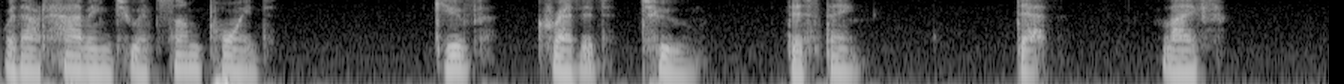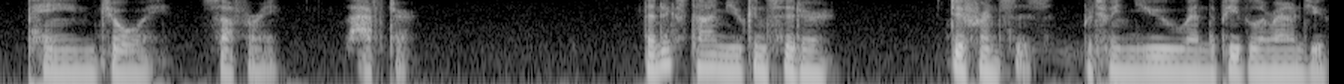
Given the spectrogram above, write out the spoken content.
without having to at some point give credit to this thing death, life, pain, joy, suffering, laughter. The next time you consider differences between you and the people around you,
